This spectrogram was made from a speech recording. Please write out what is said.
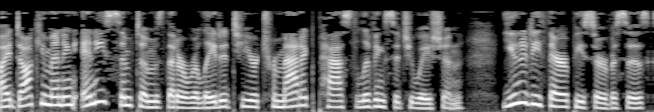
By documenting any symptoms that are related to your traumatic past living situation, Unity Therapy Services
